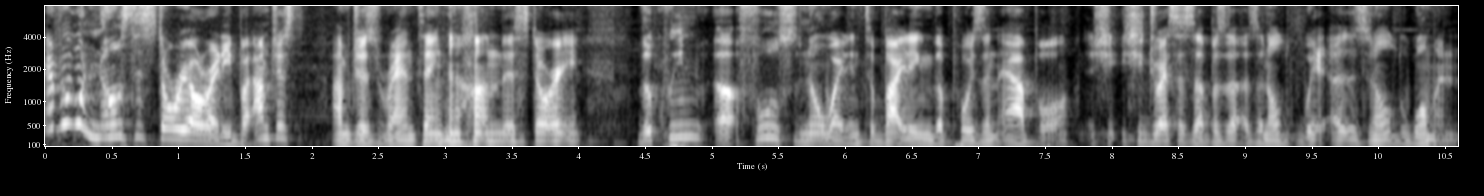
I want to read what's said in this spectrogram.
Everyone knows this story already, but I'm just I'm just ranting on this story. The queen uh, fools Snow White into biting the poisoned apple. She, she dresses up as, a, as an old wit, as an old woman,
